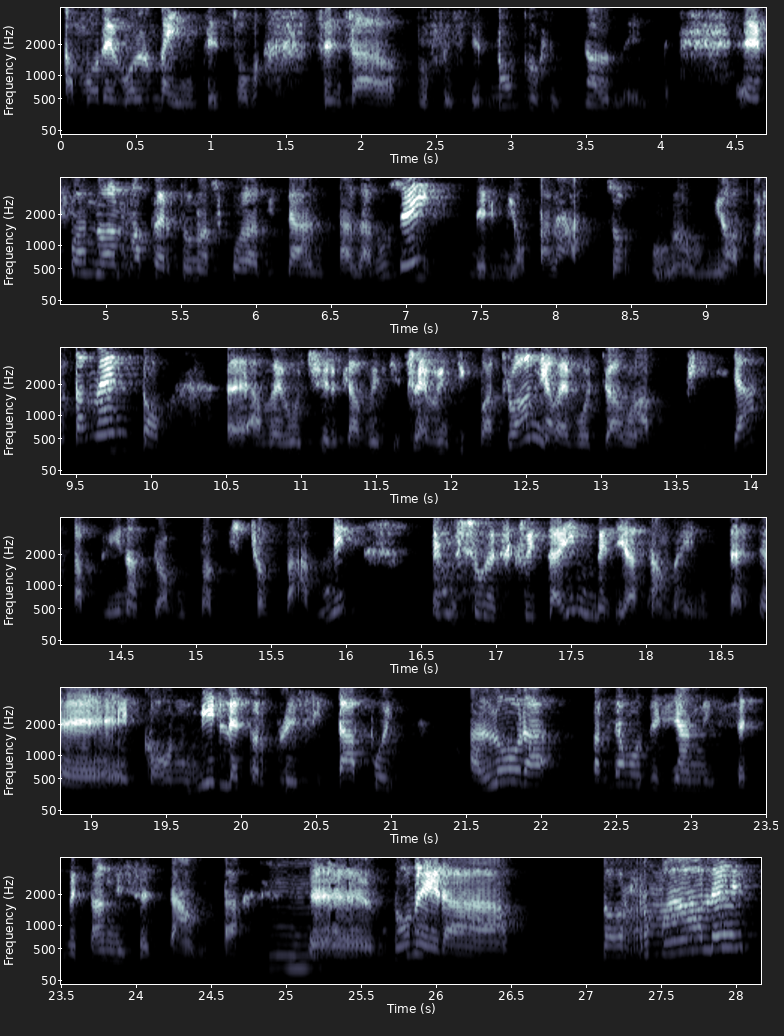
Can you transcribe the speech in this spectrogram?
amorevolmente, insomma, senza profession- non professionalmente. Eh, quando hanno aperto una scuola di danza alla Musei, nel mio palazzo, un, mio appartamento, eh, avevo circa 23-24 anni, avevo già una figlia, Sabrina, che ho avuto a 18 anni, e mi sono iscritta immediatamente, eh, con mille perplessità, poi allora parliamo degli anni, metà anni 70, mm. eh, non era normale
